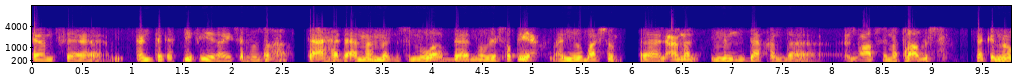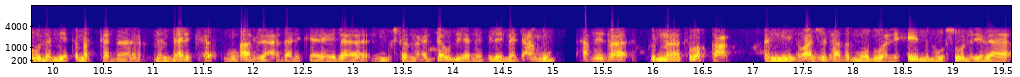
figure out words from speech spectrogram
كان عند تكليفه رئيس الوزراء تعهد أمام مجلس النواب بأنه يستطيع أن يباشر العمل من داخل العاصمة طرابلس لكنه لم يتمكن من ذلك وأرجع ذلك إلى المجتمع الدولي الذي لم يدعمه. حقيقة كنا نتوقع أن يؤجل هذا الموضوع لحين الوصول إلى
